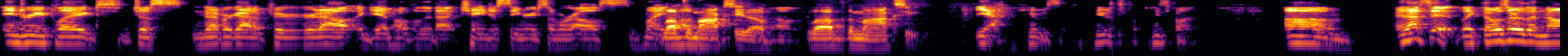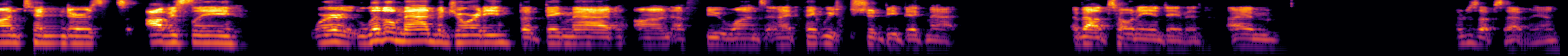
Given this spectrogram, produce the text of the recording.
injury plagued, just never got it figured out. Again, hopefully that changes scenery somewhere else. Might Love the moxie though. Love the moxie. Yeah, he was he was he's fun. Um, and that's it. Like those are the non-tenders. Obviously, we're little mad majority, but big mad on a few ones. And I think we should be big mad about Tony and David. I'm I'm just upset, man.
